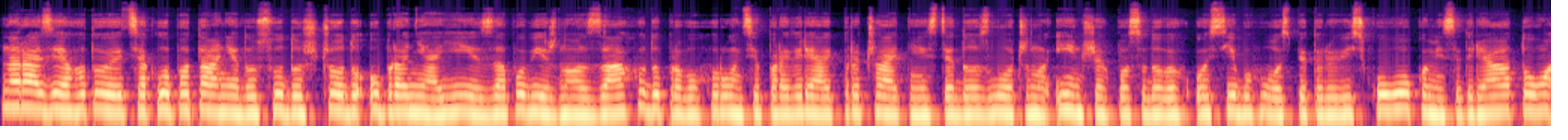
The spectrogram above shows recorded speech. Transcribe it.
Наразі готується клопотання до суду щодо обрання її запобіжного заходу. Правоохоронці перевіряють причетність до злочину інших посадових осіб госпіталю військового комісаріату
